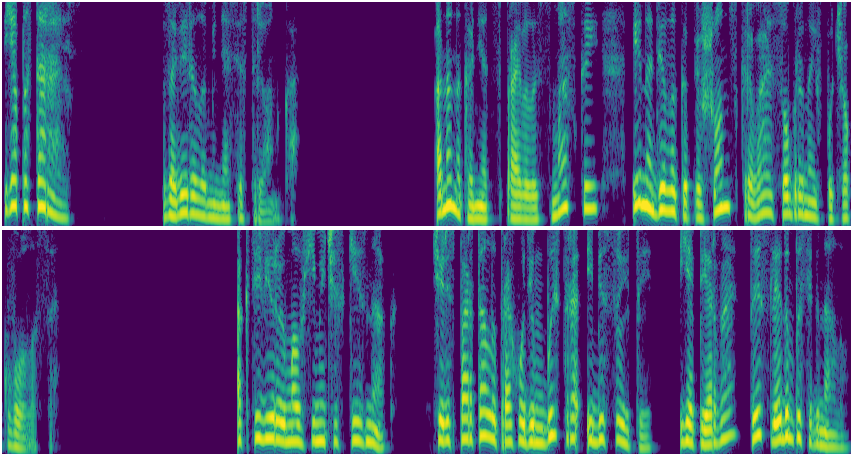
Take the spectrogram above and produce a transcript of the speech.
Я постараюсь, заверила меня сестренка. Она, наконец, справилась с маской и надела капюшон, скрывая собранные в пучок волосы. «Активируем алхимический знак. Через порталы проходим быстро и без суеты. Я первая, ты следом по сигналу».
